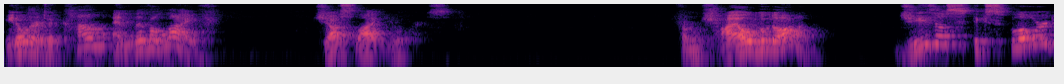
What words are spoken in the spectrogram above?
in order to come and live a life just like yours. From childhood on, Jesus explored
